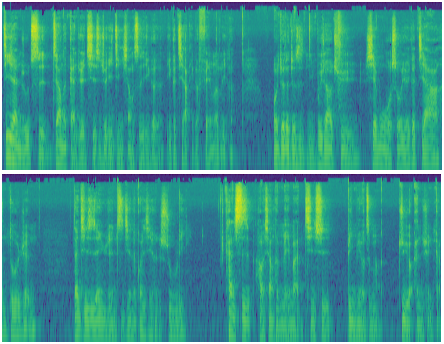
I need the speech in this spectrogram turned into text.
既然如此，这样的感觉其实就已经像是一个一个家、一个 family 了。我觉得就是你不需要去羡慕我说有一个家，很多人。但其实人与人之间的关系很疏离，看似好像很美满，其实并没有这么具有安全感。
